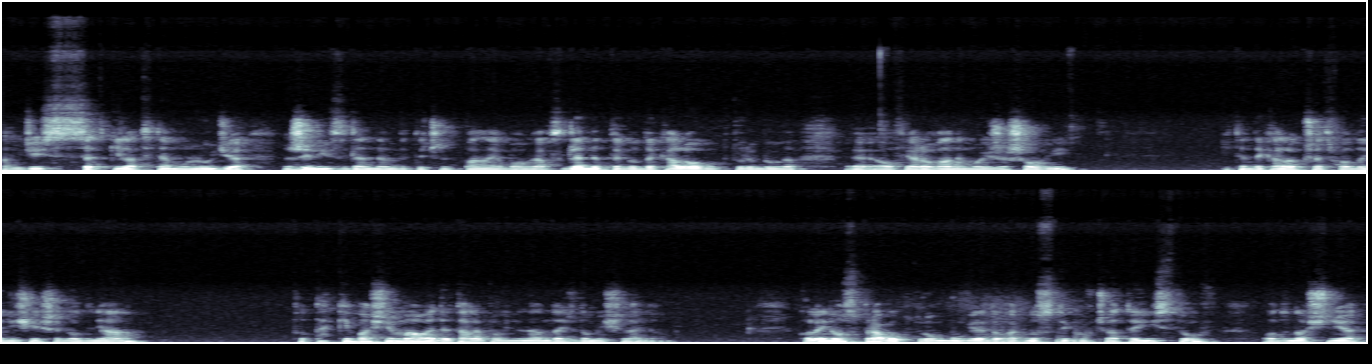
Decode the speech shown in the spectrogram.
a gdzieś setki lat temu ludzie żyli względem wytycznych Pana Boga, względem tego dekalogu, który był e, ofiarowany Mojżeszowi. I ten dekalog przetrwał do dzisiejszego dnia, to takie właśnie małe detale powinny nam dać do myślenia. Kolejną sprawą, którą mówię do agnostyków czy ateistów odnośnie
